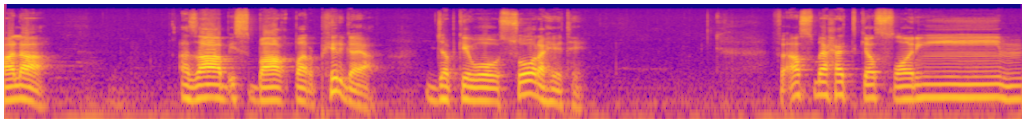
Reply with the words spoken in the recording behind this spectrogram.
والا عذاب اس باغ پر پھر گیا. جبکہ وہ سو رہے تھے۔ فأصبحت كالصريم۔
